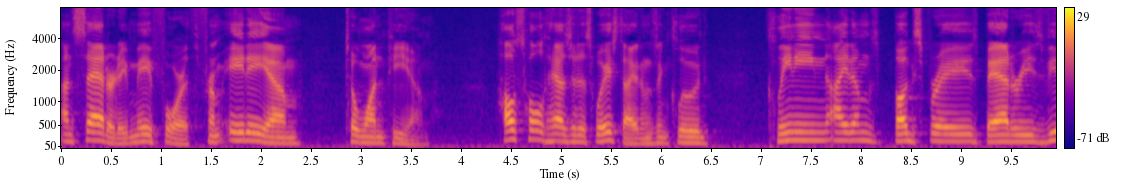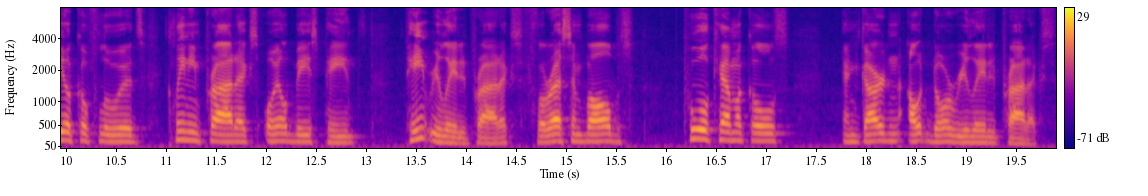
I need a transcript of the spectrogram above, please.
on Saturday, May 4th from 8 a.m. to 1 p.m. Household hazardous waste items include cleaning items, bug sprays, batteries, vehicle fluids, cleaning products, oil-based paints, paint-related products, fluorescent bulbs, pool chemicals, and garden outdoor related products.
